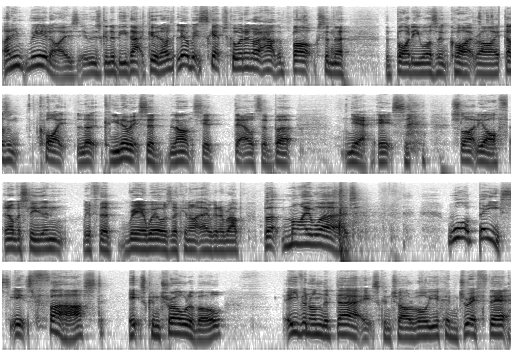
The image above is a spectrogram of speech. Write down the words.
I didn't realise it was going to be that good. I was a little bit sceptical when I got it out of the box and the, the body wasn't quite right. It doesn't quite look, you know it's a Lancia Delta, but yeah, it's slightly off. And obviously then with the rear wheels looking like they were going to rub. But my word, what a beast. It's fast, it's controllable. Even on the dirt, it's controllable. You can drift it.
